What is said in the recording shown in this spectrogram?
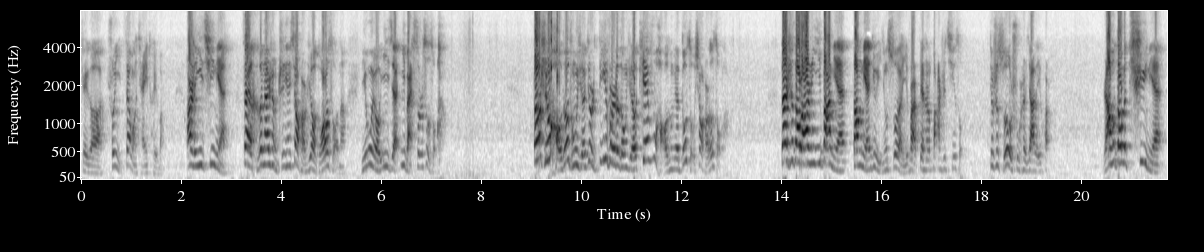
这个说以再往前一推吧，二零一七年在河南省执行校考学校多少所呢？一共有一千一百四十四所。当时有好多同学就是低分的同学，天赋好的同学都走校考都走了，但是到了二零一八年，当年就已经缩短一半，变成了八十七所。就是所有数科加在一块儿，然后到了去年，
